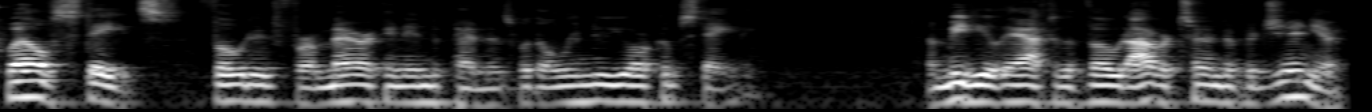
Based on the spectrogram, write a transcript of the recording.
12 states voted for American independence with only New York abstaining. Immediately after the vote, I returned to Virginia.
